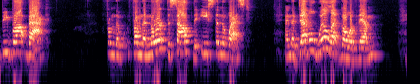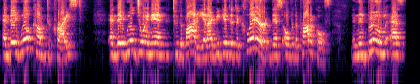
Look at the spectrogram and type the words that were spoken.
be brought back from the, from the north, the south, the east, and the west. And the devil will let go of them, and they will come to Christ and they will join in to the body. And I begin to declare this over the prodigals. And then boom, as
